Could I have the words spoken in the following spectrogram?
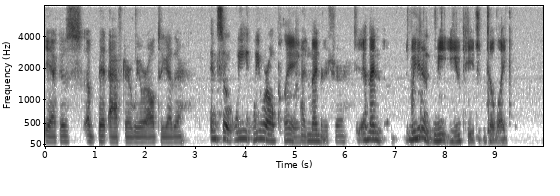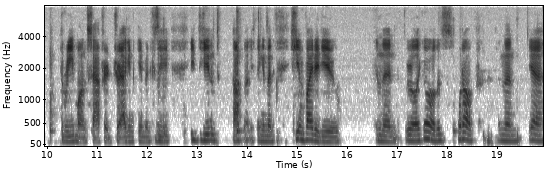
Yeah, because a bit after we were all together. And so we we were all playing I'm and then pretty sure. and then we didn't meet you teach until like three months after Dragon came in because he, mm-hmm. he he didn't talk about anything and then he invited you and then we were like oh this what up and then yeah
